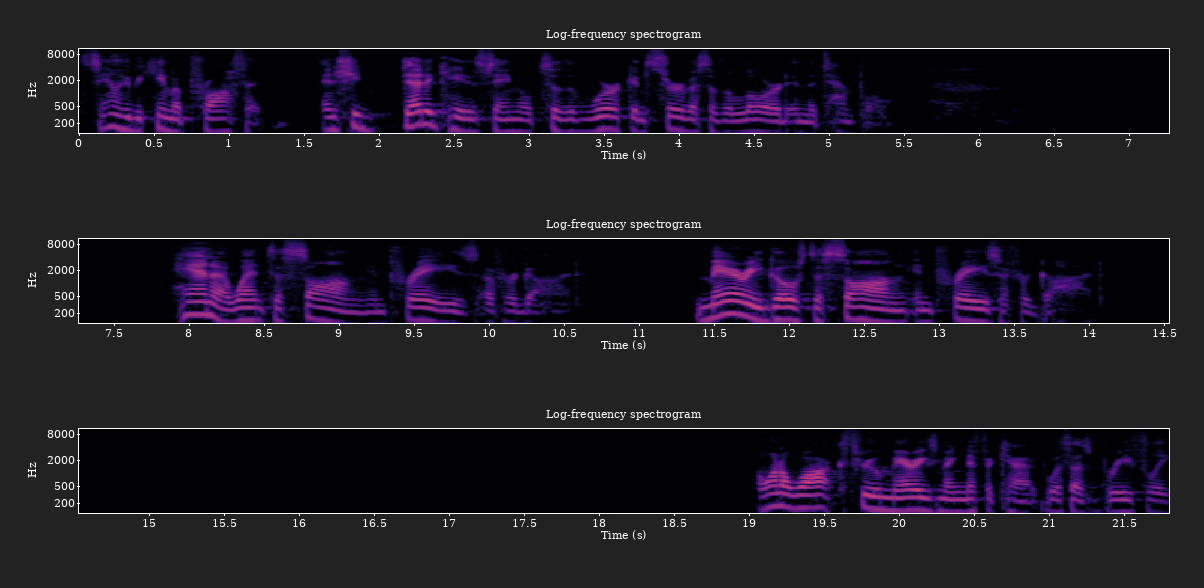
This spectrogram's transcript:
Samuel who became a prophet. And she dedicated Samuel to the work and service of the Lord in the temple. Hannah went to song in praise of her God. Mary goes to song in praise of her God. I want to walk through Mary's Magnificat with us briefly.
